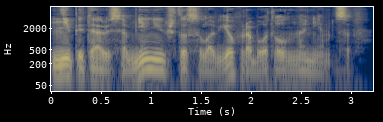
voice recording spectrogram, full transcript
Не питаю сомнений, что Соловьев работал на немцев.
